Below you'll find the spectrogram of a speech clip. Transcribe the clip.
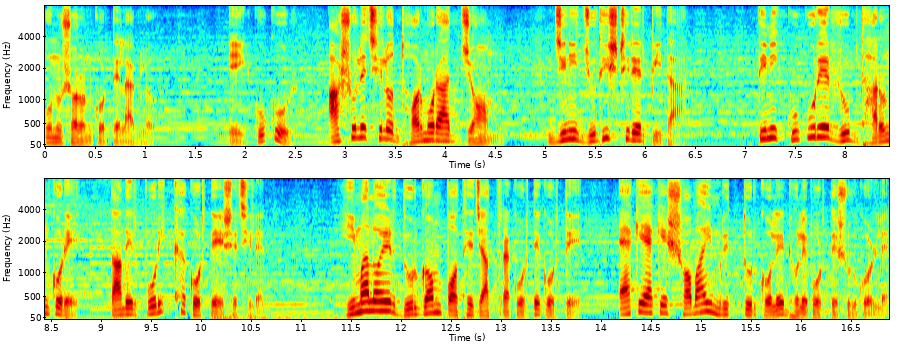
অনুসরণ করতে লাগল। এই কুকুর আসলে ছিল ধর্মরাজ যম, যিনি যুধিষ্ঠিরের পিতা। তিনি কুকুরের রূপ ধারণ করে তাদের পরীক্ষা করতে এসেছিলেন। হিমালয়ের দুর্গম পথে যাত্রা করতে করতে একে একে সবাই মৃত্যুর কোলে ঢলে পড়তে শুরু করলেন।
